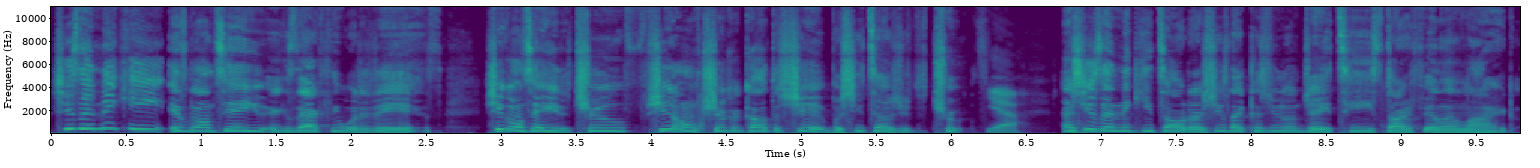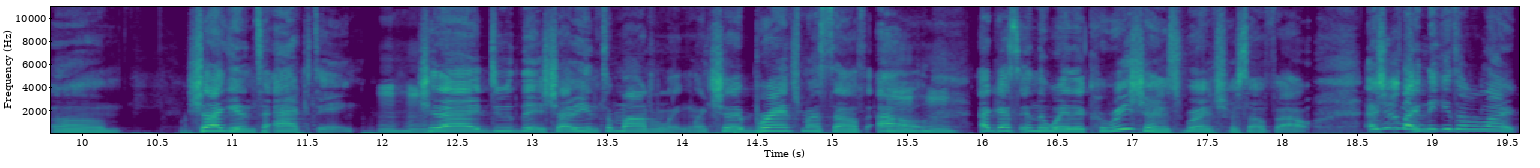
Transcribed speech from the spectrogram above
She said Nicki is gonna tell you exactly what it is. She gonna tell you the truth. She don't sugarcoat the shit, but she tells you the truth. Yeah. And she said Nicki told her she's like, cause you know JT started feeling like um should I get into acting? Mm-hmm. Should I do this? Should I be into modeling? Like, should I branch myself out? Mm-hmm. I guess in the way that Caresha has branched herself out. And she was like, Nicki told her, like,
